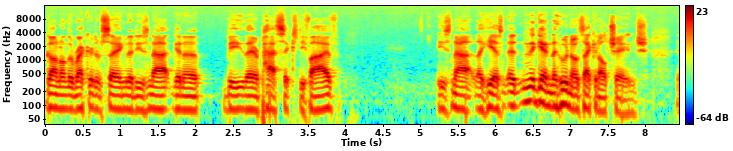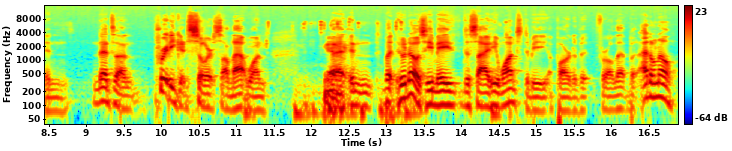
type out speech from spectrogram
gone on the record of saying that he's not going to be there past 65 he's not like he has and again who knows? That could all change. And that's on pretty good source on that one. Yeah. That- and but who knows? He may decide he wants to be a part of it for all that but i don't know.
